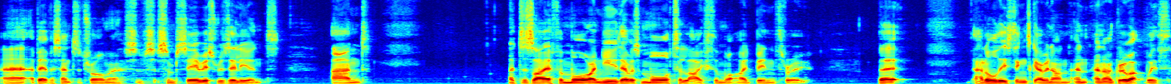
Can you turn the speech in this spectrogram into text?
uh, a bit of a sense of trauma, some, some serious resilience, and a desire for more. I knew there was more to life than what I'd been through, but I had all these things going on, and, and I grew up with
